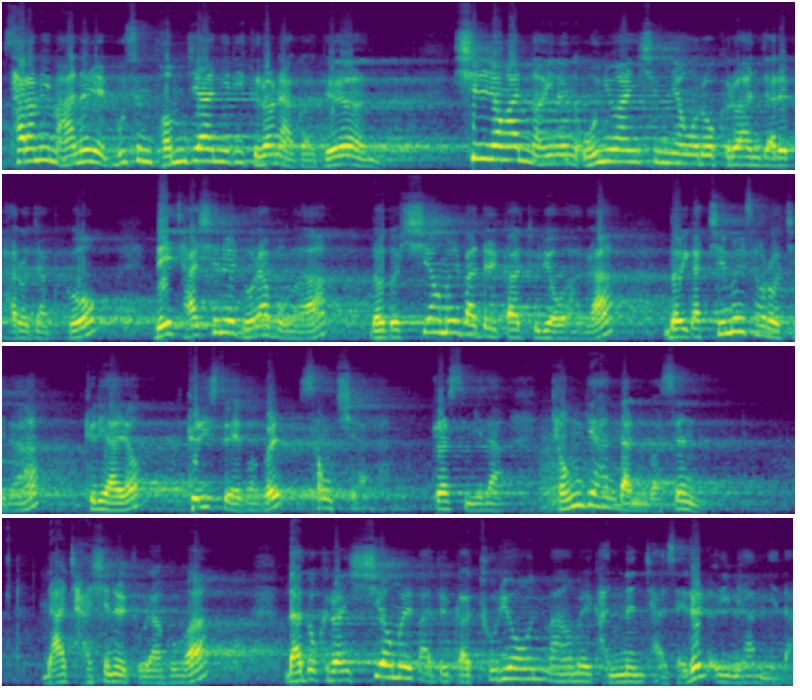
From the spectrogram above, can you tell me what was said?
사람이 만일 무슨 범죄한 일이 드러나거든 신령한 너희는 온유한 심령으로 그러한 자를 바로잡고 내 자신을 돌아보아 너도 시험을 받을까 두려워하라 너희가 짐을 서로 지라 그리하여 그리스도의 법을 성취하라. 그렇습니다. 경계한다는 것은 나 자신을 돌아보아 나도 그런 시험을 받을까 두려운 마음을 갖는 자세를 의미합니다.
